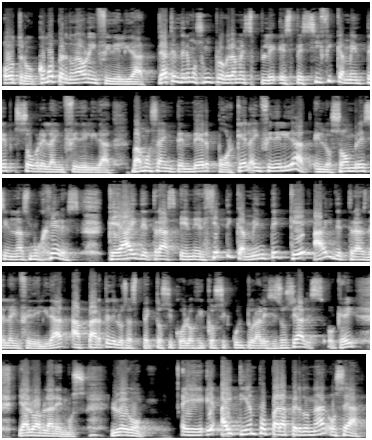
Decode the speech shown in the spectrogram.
otro, ¿cómo perdonar una infidelidad? Ya tendremos un programa específicamente sobre la infidelidad. Vamos a entender por qué la infidelidad en los hombres y en las mujeres. ¿Qué hay detrás energéticamente? ¿Qué hay detrás de la infidelidad? Aparte de los aspectos psicológicos y culturales y sociales. ¿Ok? Ya lo hablaremos. Luego, eh, ¿hay tiempo para perdonar? O sea,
